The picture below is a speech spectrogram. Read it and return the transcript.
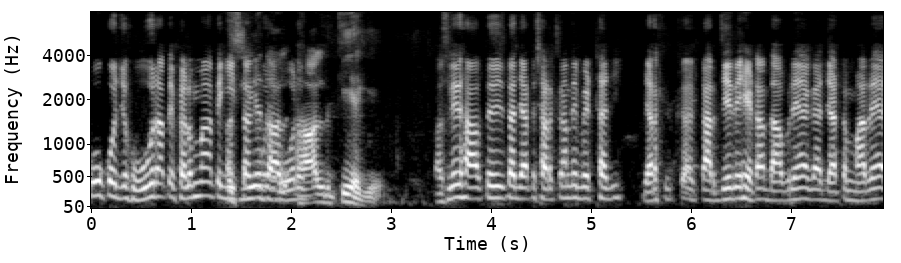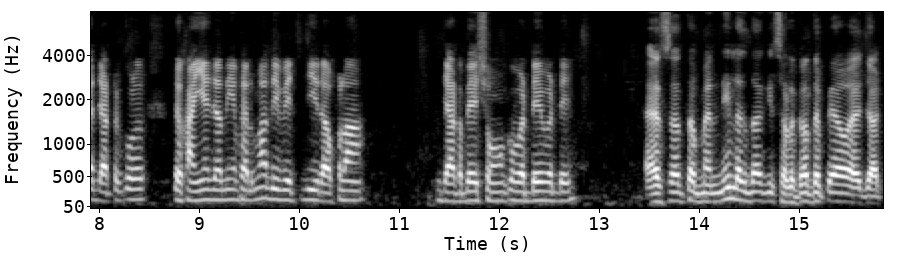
ਉਹ ਕੁਝ ਹੋਰ ਆ ਤੇ ਫਿਲਮਾਂ ਤੇ ਗੀਤਾਂ ਕੁਝ ਹੋਰ ਆ। ਹਾਲ ਕੀ ਹੈਗੀ? ਅਸਲੀ ਹਾਲਤ ਵਿੱਚ ਤਾਂ ਜੱਟ ਸੜਕਾਂ ਤੇ ਬੈਠਾ ਜੀ। ਜੱਟ ਕ- ਕਰਜ਼ੇ ਦੇ ਹੇਠਾਂ ਦਬ ਰਿਹਾ ਹੈਗਾ ਜੱਟ ਮਰ ਰਿਹਾ ਜੱਟ ਕੋਲ ਦਿਖਾਈਆਂ ਜਾਂਦੀਆਂ ਫਿਲਮਾਂ ਦੇ ਵਿੱਚ ਜੀ ਰਫਲਾਂ ਜੱਟ ਦੇ ਸ਼ੌਂਕ ਵੱਡੇ ਵੱਡੇ। ਐਸਾ ਤਾਂ ਮੈਨੂੰ ਨਹੀਂ ਲੱਗਦਾ ਕਿ ਸੜਕਾਂ ਤੇ ਪਿਆ ਹੋਇਆ ਜੱਟ।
